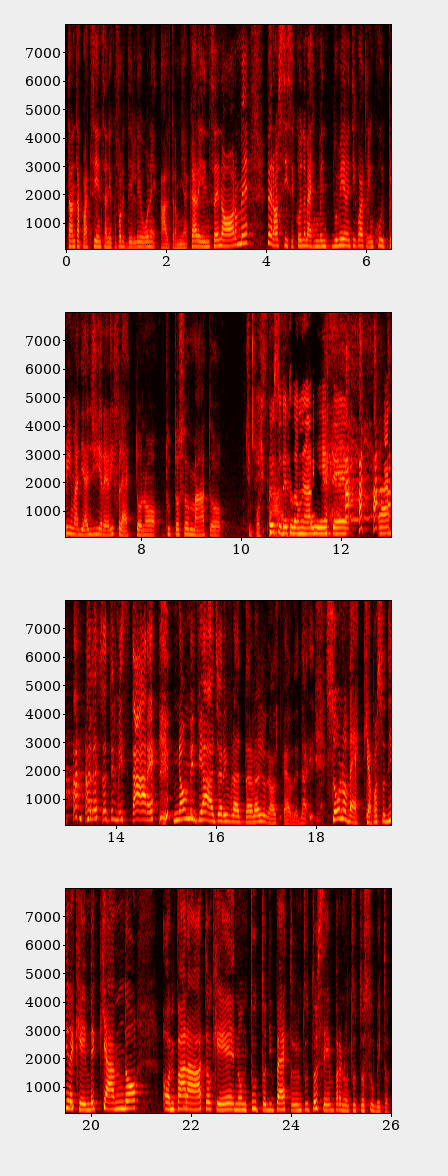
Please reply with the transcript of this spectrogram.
tanta pazienza nei confronti del leone, altra mia carenza enorme, però sì, secondo me è un 20 2024 in cui prima di agire riflettono, tutto sommato ci può stare. Questo detto da un ariete. eh. Lasciatemi stare, non mi piace riflettere. No, scherzo, dai. Sono vecchia, posso dire che invecchiando ho imparato che non tutto di petto, non tutto sempre, non tutto subito.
